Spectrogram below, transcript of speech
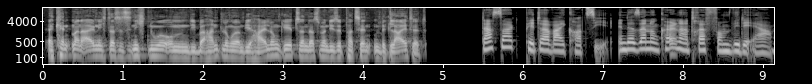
erkennt man eigentlich, dass es nicht nur um die Behandlung oder um die Heilung geht, sondern dass man diese Patienten begleitet. Das sagt Peter Weikotzi in der Sendung Kölner Treff vom WDR.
